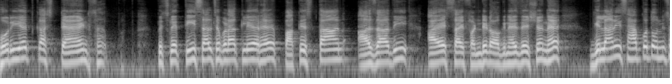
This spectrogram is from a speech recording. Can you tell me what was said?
हुरियत का स्टैंड पिछले तीस साल से बड़ा क्लियर है। पाकिस्तान आज़ादी आईएसआई फंडेड ऑर्गेनाइजेशन है। गिलानी साहब को तो उन्नीस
